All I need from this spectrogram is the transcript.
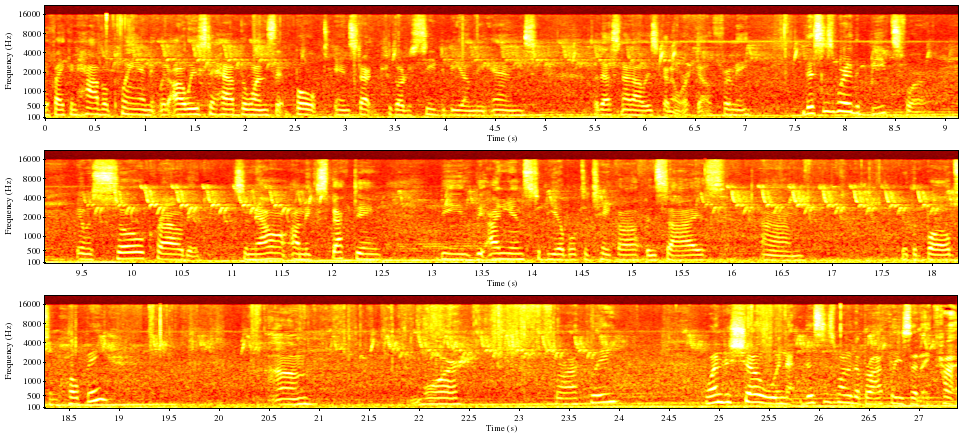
if I can have a plan, it would always to have the ones that bolt and start to go to seed to be on the ends. but that's not always gonna work out for me. This is where the beets were. It was so crowded. So now I'm expecting the, the onions to be able to take off in size um, with the bulbs, I'm hoping. Um, more broccoli. Wanted to show when this is one of the broccolis that I cut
